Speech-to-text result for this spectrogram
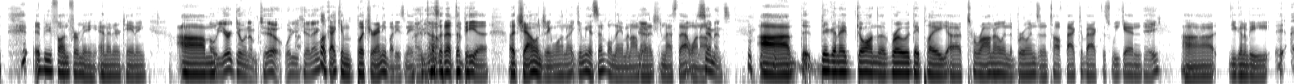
It'd be fun for me and entertaining. Um, Oh, you're doing them too. What are you kidding? Look, I can butcher anybody's name. I It know. doesn't have to be a, a challenging one. Like, give me a simple name, and I'll Yeah. manage to mess that one up. Simmons. uh, they're gonna go on the road. They play uh, Toronto and the Bruins in a tough back to back this weekend. Hey, Uh, you're gonna be. uh,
